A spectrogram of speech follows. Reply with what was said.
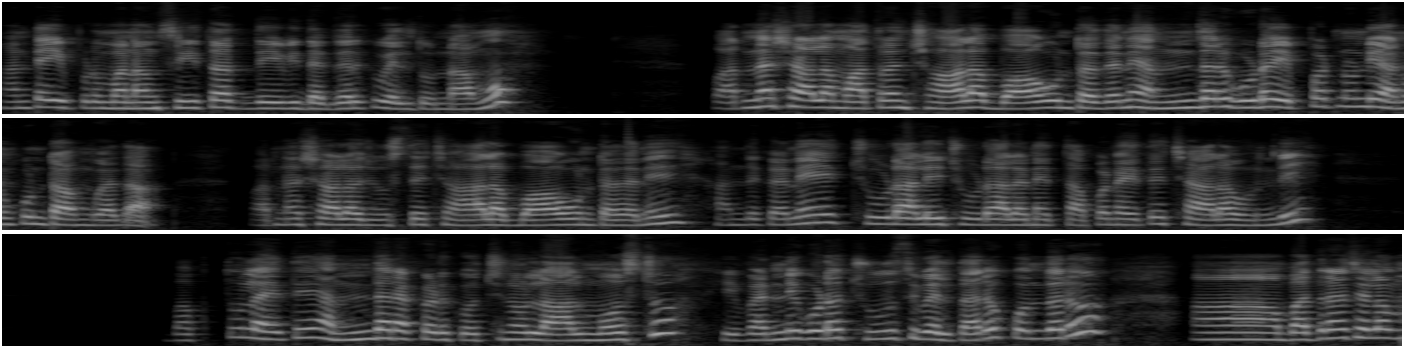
అంటే ఇప్పుడు మనం సీతాదేవి దగ్గరికి వెళ్తున్నాము. పర్ణశాల మాత్రం చాలా బాగుంటుందని అందరు కూడా ఎప్పటి నుండి అనుకుంటాం కదా. పర్ణశాల చూస్తే చాలా బాగుంటుందని. అందుకనే చూడాలి చూడాలనే తపన అయితే చాలా ఉంది. భక్తులు అయితే అందరు అక్కడికి వచ్చిన వాళ్ళు ఆల్మోస్ట్ ఇవన్నీ కూడా చూసి వెళ్తారు. కొందరు భద్రాచలం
